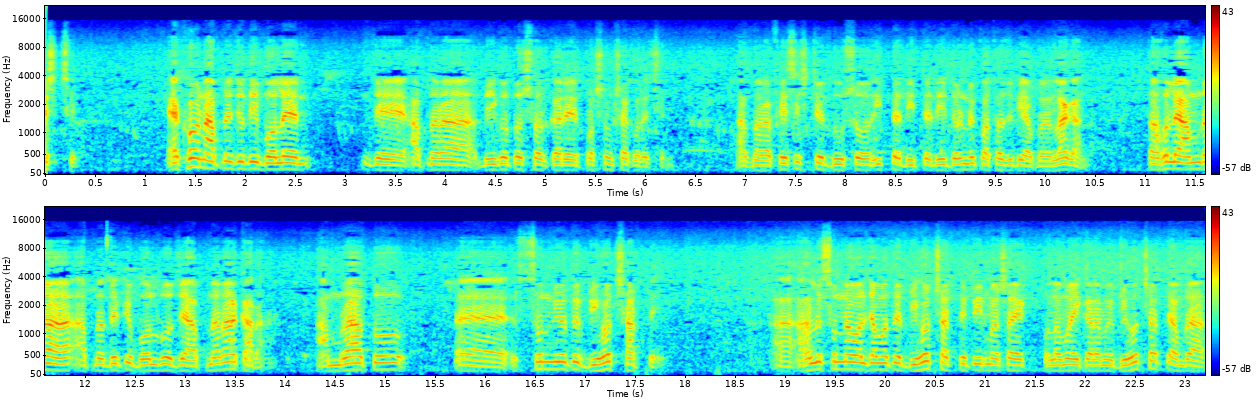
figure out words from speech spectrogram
এসছে। এখন আপনি যদি বলেন যে আপনারা বিগত সরকারের প্রশংসা করেছেন, আপনারা ফেসিস্টের দূষর ইত্যাদি ইত্যাদি, এই ধরনের কথা যদি আপনারা লাগান, তাহলে আমরা আপনাদেরকে বলব যে আপনারা কারা? আমরা তো সুন্নিয়তের বৃহৎ স্বার্থে আহলে সুন্নাওয়াল জামাতের বৃহৎ স্বার্থে, পীর মাসায়েক ওলামাই কারামের বৃহৎ স্বার্থে আমরা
